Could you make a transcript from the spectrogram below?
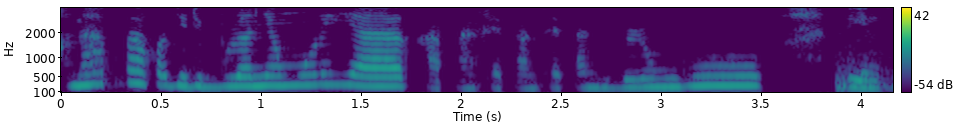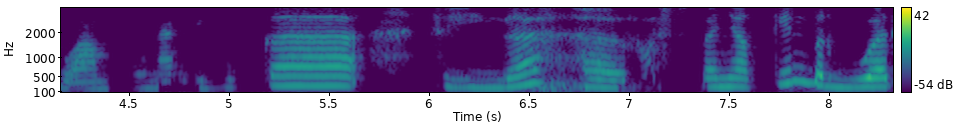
Kenapa kok jadi bulan yang mulia? Karena setan-setan dibelenggu, pintu ampunan dibuka, sehingga harus banyakin berbuat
